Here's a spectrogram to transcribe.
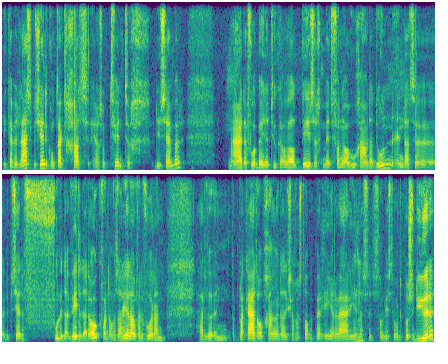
Ik heb het laatste patiëntencontact gehad ergens op 20 december. Maar daarvoor ben je natuurlijk al wel bezig met van nou, hoe gaan we dat doen. En dat, eh, de patiënten voelen dat, weten dat ook. Want dat was al heel lang van tevoren hadden we een plakkaat opgehangen dat ik zou gaan stoppen per 1 januari. Mhm. En dat ze dus dan wisten hoe de procedure.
